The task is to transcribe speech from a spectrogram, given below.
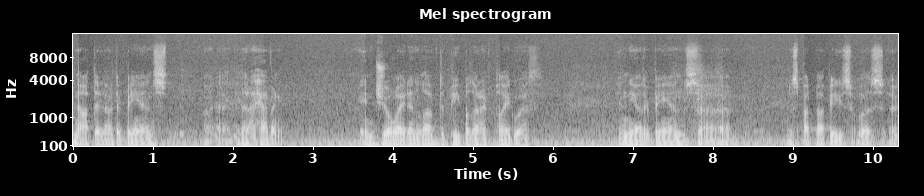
not that other bands uh, that I haven't enjoyed and loved the people that I've played with in the other bands. Uh, the Spud Puppies was a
